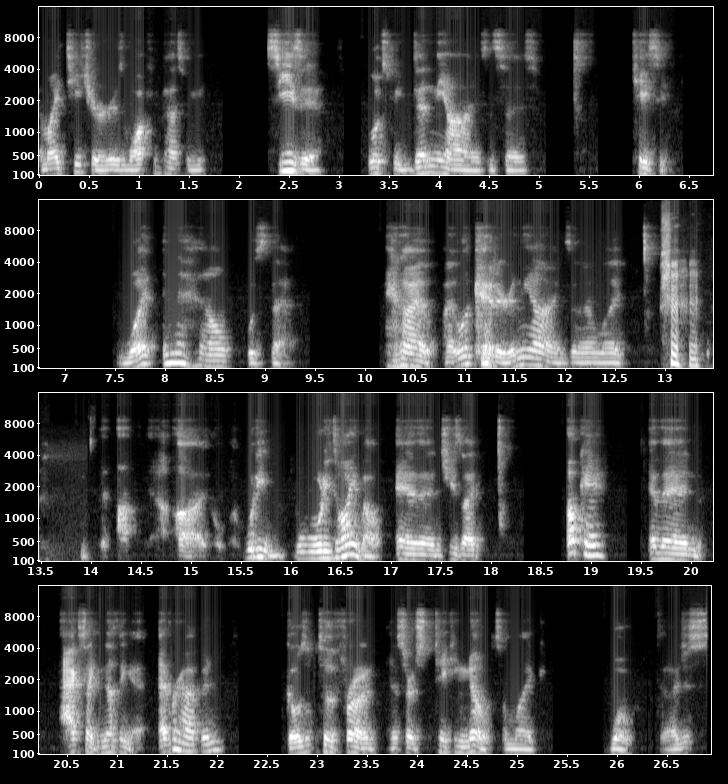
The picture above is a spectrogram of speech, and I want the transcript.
And my teacher is walking past me, sees it, looks me dead in the eyes, and says, Casey, what in the hell was that? And I, I look at her in the eyes and I'm like, uh, what are you what are you talking about? And then she's like, okay. And then acts like nothing ever happened, goes up to the front and starts taking notes. I'm like, whoa, did I just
